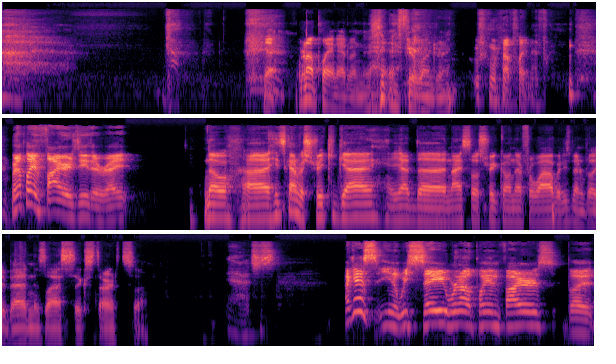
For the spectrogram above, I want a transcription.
Yeah, we're not playing Edwin if you're wondering. We're not playing Edwin. We're not playing Fiers either, right? No, uh, he's kind of a streaky guy. He had the nice little streak going there for a while, but he's been really bad in his last six starts. So Yeah, it's just. I guess you know we say we're not playing Fiers, but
